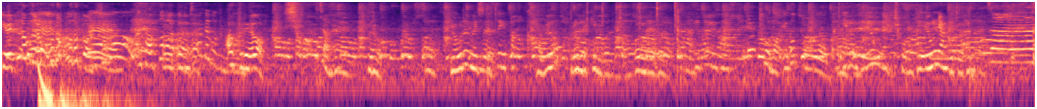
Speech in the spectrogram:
열정으로 꾸덕꾸덕 거리시고. 아니 다 써봤어요 아 그래요? 시원하지 않아요? 그죠? 여름에 진짜 쓰기 딱 가벼운 그런 느낌이거든요. 네. 이제 이거 스티커다. 이것도 이런 내용량 좋아. 대용량이죠. 짠!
